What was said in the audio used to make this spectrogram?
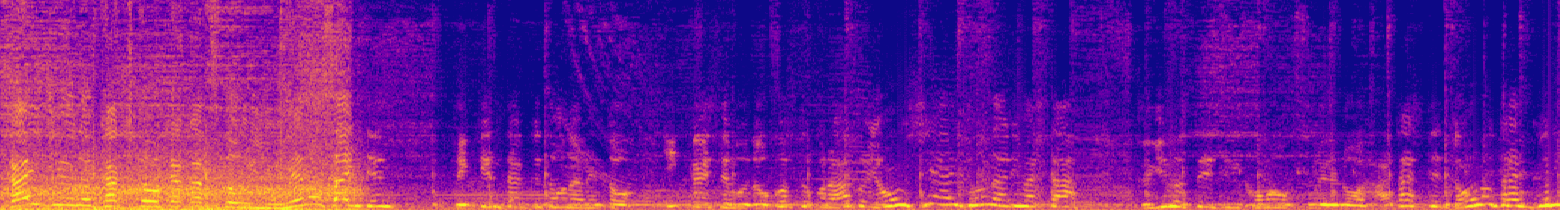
界中の格闘家活動夢の祭典鉄拳タッグトーナメント1回戦も残すところあと4試合となりました。次のステージに駒を進めるのは果たしてどのタッグに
